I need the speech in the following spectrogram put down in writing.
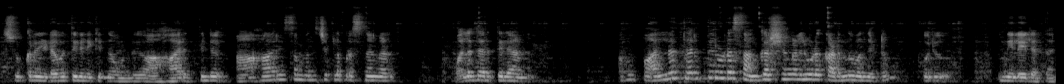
ശുക്രൻ ഇടവത്തിലിരിക്കുന്നതുകൊണ്ട് ആഹാരത്തിന്റെ ആഹാരം സംബന്ധിച്ചിട്ടുള്ള പ്രശ്നങ്ങൾ പലതരത്തിലാണ്. അപ്പോൾ പലതരത്തിലുള്ള സംഘർഷങ്ങളിലൂടെ കടന്നു വന്നിട്ടും ഒരു നിലയിലെത്താൻ.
